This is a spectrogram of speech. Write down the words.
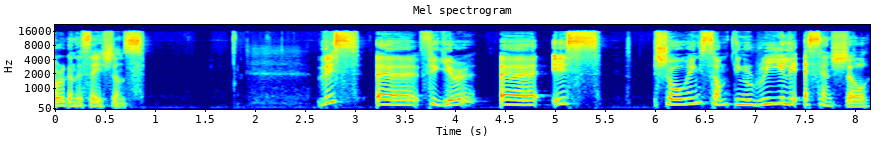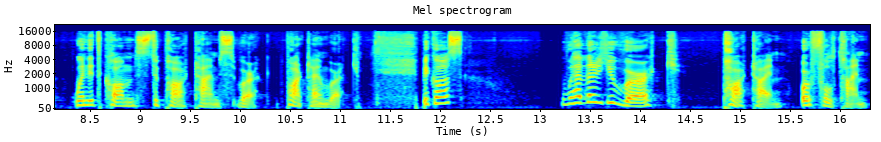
organizations. This uh, figure uh, is showing something really essential when it comes to part-time work, part-time work. Because whether you work part-time or full-time,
